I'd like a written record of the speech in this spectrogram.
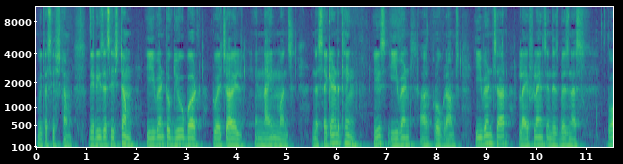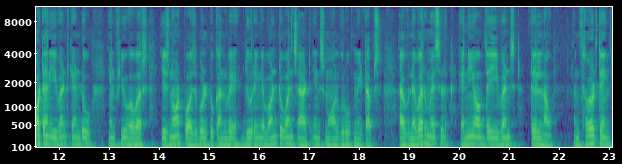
with a system. There is a system even to give birth to a child in 9 months. And the second thing is events or programs. Events are lifelines in this business. What an event can do in few hours is not possible to convey during a one-to-one chat in small group meetups. I have never missed any of the events till now. And third thing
